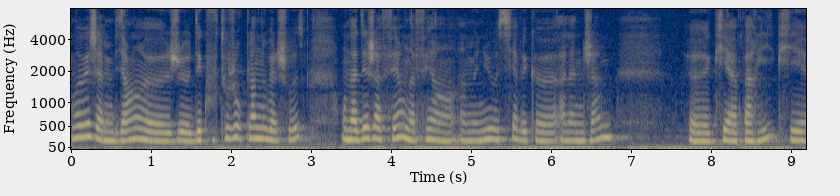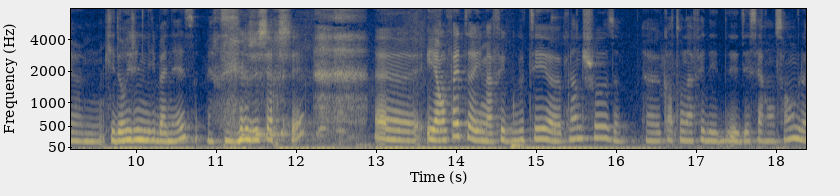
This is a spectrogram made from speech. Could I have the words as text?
ouais, j'aime bien. Euh, je découvre toujours plein de nouvelles choses. On a déjà fait, on a fait un, menu aussi avec euh, Alan Jam. qui est à Paris, qui est, qui est d'origine libanaise. Merci, je cherchais. et en fait, il m'a fait goûter plein de choses. Euh, quand on a fait des, desserts ensemble,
